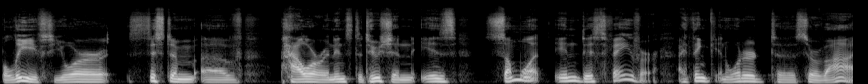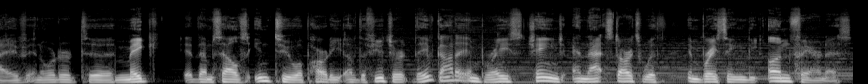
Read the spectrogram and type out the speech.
beliefs, your system of power and institution is somewhat in disfavor. I think in order to survive, in order to make themselves into a party of the future, they've got to embrace change. And that starts with embracing the unfairness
